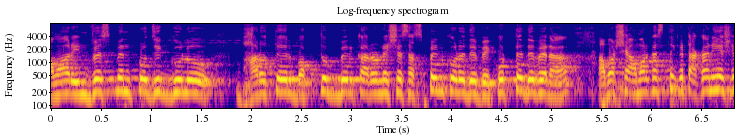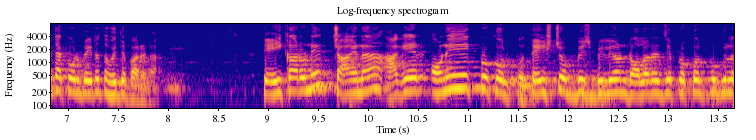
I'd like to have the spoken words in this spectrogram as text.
আমার ইনভেস্টমেন্ট প্রজেক্টগুলো ভারতের বক্তব্যের কারণে সে সাসপেন্ড করে দেবে, করতে দেবে না, আবার সে আমার কাছ থেকে টাকা নিয়ে সেটা করবে, এটা তো হইতে পারে না। তো এই কারণে চায়না আগের অনেক প্রকল্প, তেইশ চব্বিশ বিলিয়ন ডলারের যে প্রকল্পগুলো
